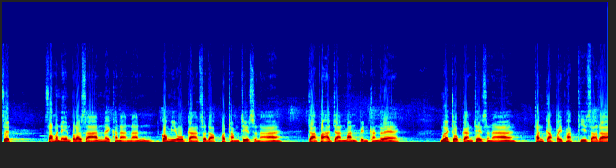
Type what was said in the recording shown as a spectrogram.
เสร็จสามเณรประสานในขณะนั้นก็มีโอกาสสดับพระธรรมเทศนา จากพระอาจารย์มั่นเป็นครั้งแรก เมื่อจบการเทศนาท่านกลับไปพักที่สารา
